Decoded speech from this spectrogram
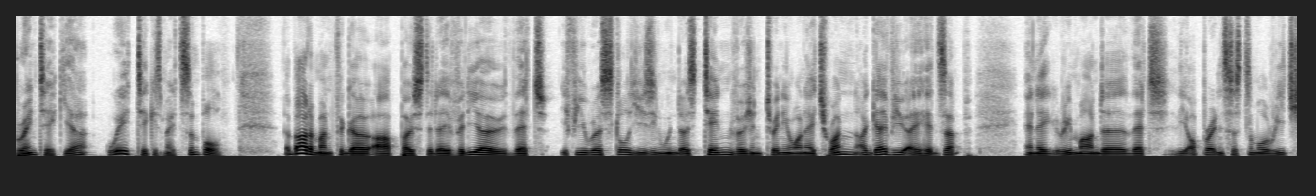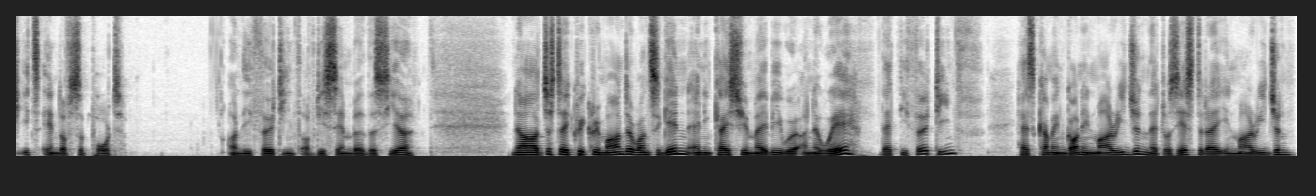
BrenTech here, where tech is made simple. About a month ago, I posted a video that if you were still using Windows 10 version 21H1, I gave you a heads up and a reminder that the operating system will reach its end of support on the 13th of December this year. Now, just a quick reminder once again, and in case you maybe were unaware, that the 13th has come and gone in my region. That was yesterday in my region.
